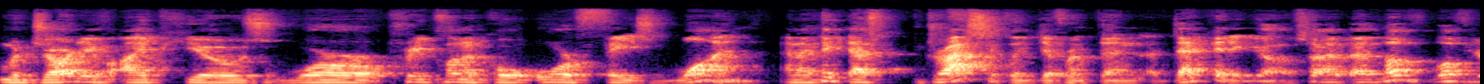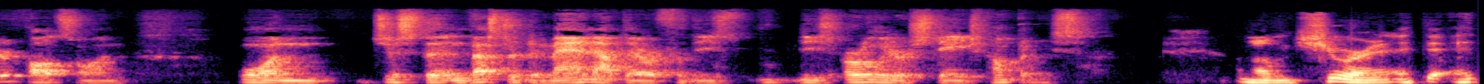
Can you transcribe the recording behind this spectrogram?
majority of IPOs were preclinical or phase one, and I think that's drastically different than a decade ago. So I, would love love your thoughts on on just the investor demand out there for these these earlier stage companies. Um, sure. And,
